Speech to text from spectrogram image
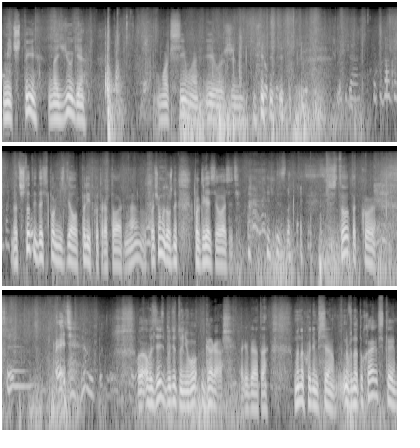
мечты на юге Максима и его жены. Вот что ты до сих пор не сделал плитку тротуарную? а? Почему мы должны по грязи лазить? Не знаю. Что такое? Эть. А вот здесь будет у него гараж, ребята. Мы находимся в Натухаевской.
